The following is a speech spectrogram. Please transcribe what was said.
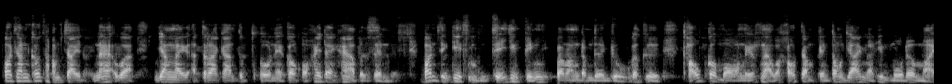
เพราะฉะนั้นเขาทำใจนะว่ายังไงอัตราการเติบโตเนี่ยก็ขอให้ได้ห้าเปอร์เซ็นต์เพราะสิ่งที่สีจิ้นผิงกำลังดำเนินอยู่ก็คือ เขาก็มองในลักษณะว่าเขาจำเป็นต้องย้ายมาที่โมเดลใหม่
